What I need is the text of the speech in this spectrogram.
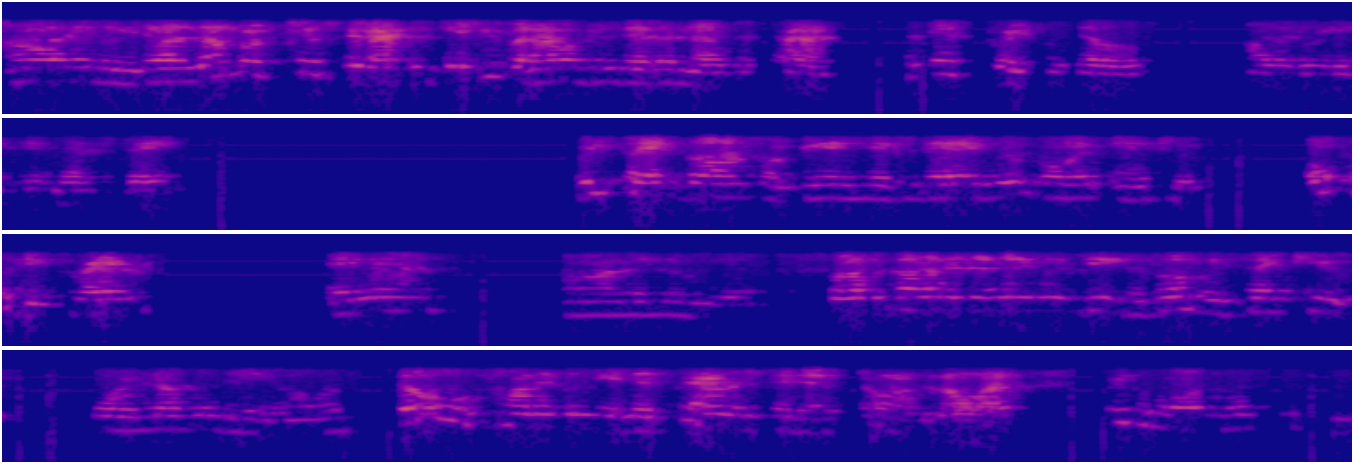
Hallelujah. There are a number of tips that I could give you, but I'll do that another time. But just pray for those. Hallelujah. In that state. We thank God for being here today. We're going into opening prayer. Amen. Hallelujah. Father God, in the name of Jesus, Lord, we thank you for another day, Lord. Those, hallelujah, that perished in that storm, Lord, bring them all to us.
